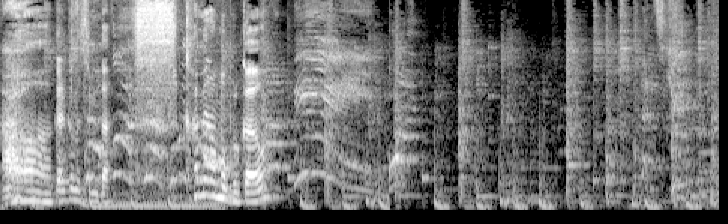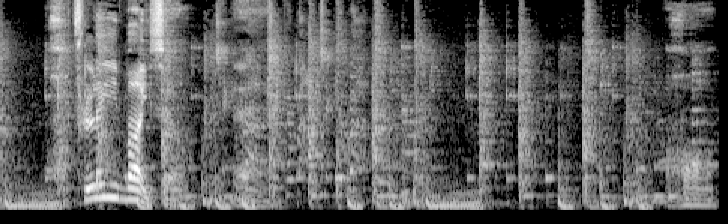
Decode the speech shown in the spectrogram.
아 깔끔했습니다 카메라 한번 볼까요? 어, 플레이바 있어요 네. 어.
